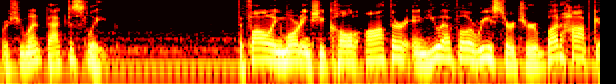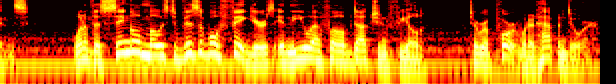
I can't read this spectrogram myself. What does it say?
where she went back to sleep. The following morning, she called author and UFO researcher Budd Hopkins, one of the single most visible figures in the UFO abduction field, to report what had happened to her.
